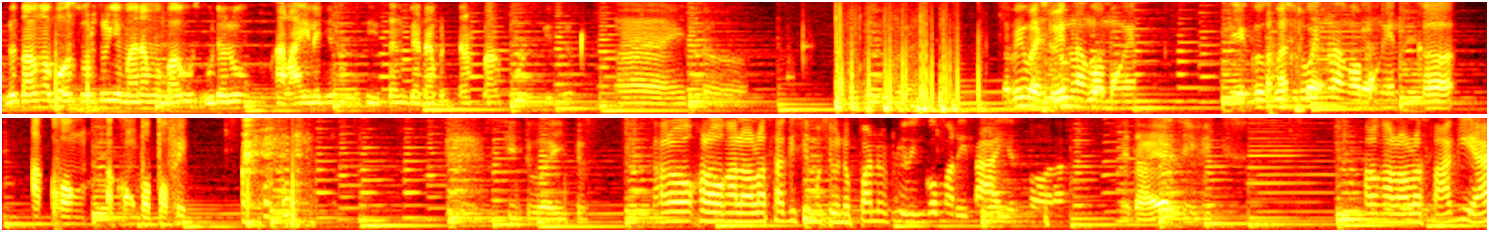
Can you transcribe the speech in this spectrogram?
lu tau gak Bo Spurs lu gimana mau bagus? Udah lu kalahin aja satu season biar dapet draft bagus gitu. ah itu. Tapi Westbrook lah ngomongin, ya gue gue suka, lah ngomongin ke Akong, Akong Popovic. si tua itu. kalau kalau nggak lolos lagi sih musim depan feeling gue mau retire tuh orang Retire sih fix. kalau nggak lolos lagi ya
